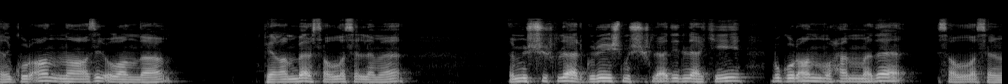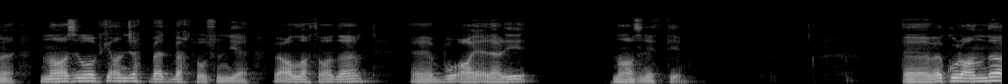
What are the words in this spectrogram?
yəni Quran nazil olanda Peyğəmbər sallallahu əleyhi və səlləmə e, müşriklər, Qureyş müşriklər dedilər ki, bu Quran Muhammedə sallallahu əleyhi və səlləmə nazil olub ki, ancaq bədbəxt olsun deyə və Allah Taala da e, bu ayələri nazil etdi. E, və Quranda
